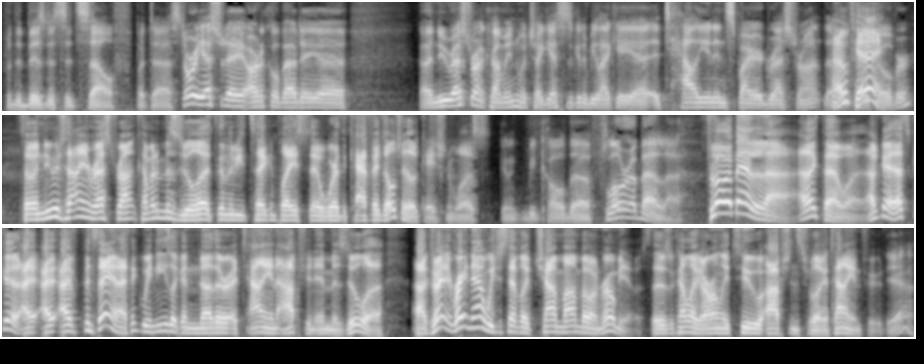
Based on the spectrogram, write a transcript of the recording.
for the business itself. But uh, story yesterday, article about a uh, a new restaurant coming, which I guess is going to be like a, uh Italian inspired restaurant that will Okay. take over. So a new Italian restaurant coming to Missoula. It's going to be taking place uh, where the Caffe Dolce location was. Going to be called uh, Florabella. Florabella. I like that one. Okay, that's good. I, I I've been saying I think we need like another Italian option in Missoula. Uh, 'cause right, right now we just have like Ciao Mambo and Romeo's. Those are kind of like our only two options for like Italian food. Yeah.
